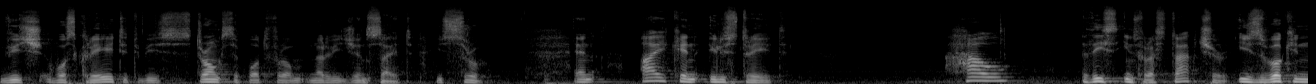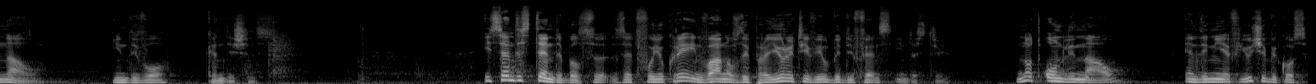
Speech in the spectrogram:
which was created with strong support from Norwegian side. It's true. And I can illustrate how this infrastructure is working now in the war conditions. It's understandable so that for Ukraine, one of the priority will be defense industry. Not only now, in the near future, because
